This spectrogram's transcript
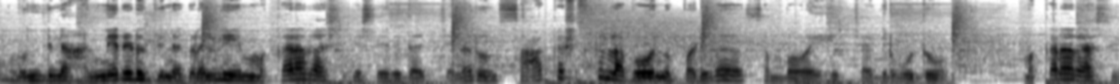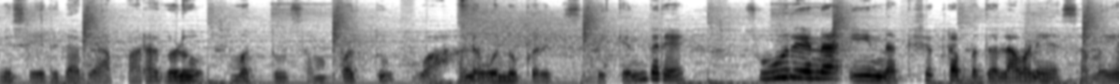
ಮುಂದಿನ ಹನ್ನೆರಡು ದಿನಗಳಲ್ಲಿ ಮಕರ ರಾಶಿಗೆ ಸೇರಿದ ಜನರು ಸಾಕಷ್ಟು ಲಾಭವನ್ನು ಪಡೆಯುವ ಸಂಭವ ಹೆಚ್ಚಾಗಿರುವುದು ಮಕರ ರಾಶಿಗೆ ಸೇರಿದ ವ್ಯಾಪಾರಗಳು ಮತ್ತು ಸಂಪತ್ತು ವಾಹನವನ್ನು ಖರೀದಿಸಬೇಕೆಂದರೆ ಸೂರ್ಯನ ಈ ನಕ್ಷತ್ರ ಬದಲಾವಣೆಯ ಸಮಯ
